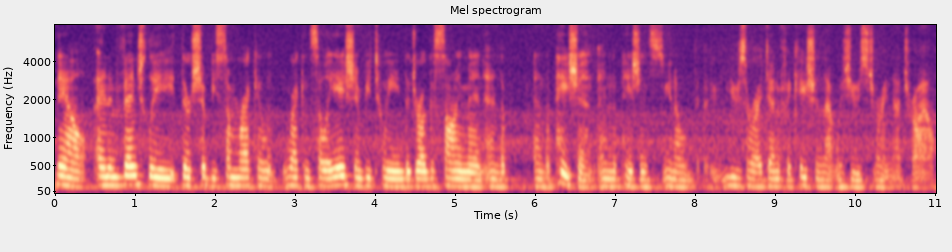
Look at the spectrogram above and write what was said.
Now, and eventually there should be some recon- reconciliation between the drug assignment and the and the patient and the patient's you know user identification that was used during that trial.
